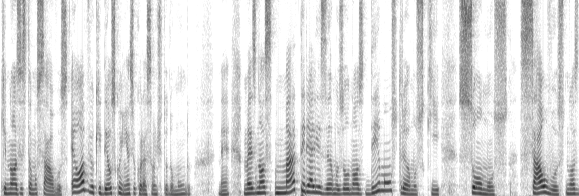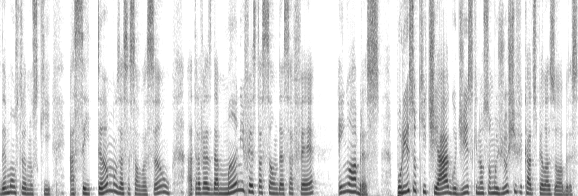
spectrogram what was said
que nós estamos salvos? É óbvio que Deus conhece o coração de todo mundo. Né? Mas nós materializamos ou nós demonstramos que somos salvos, nós demonstramos que aceitamos essa salvação através da manifestação dessa fé em obras. Por isso que Tiago diz que nós somos justificados pelas obras,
